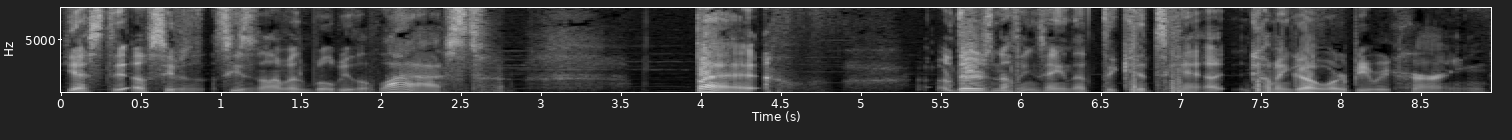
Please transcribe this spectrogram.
Yes, the uh, season season eleven will be the last, but there's nothing saying that the kids can't come and go or be recurring.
